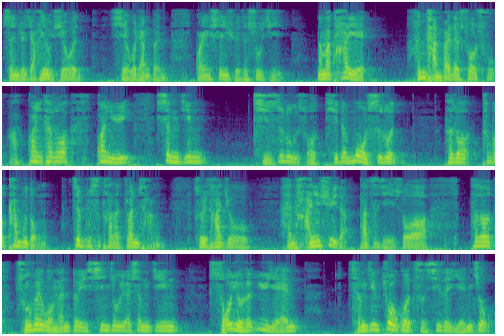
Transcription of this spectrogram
神学家很有学问，写过两本关于神学的书籍。那么他也很坦白的说出啊，关于他说关于圣经。启示录所提的末世论，他说他不看不懂，这不是他的专长，所以他就很含蓄的他自己说，他说除非我们对新旧约圣经所有的预言曾经做过仔细的研究，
